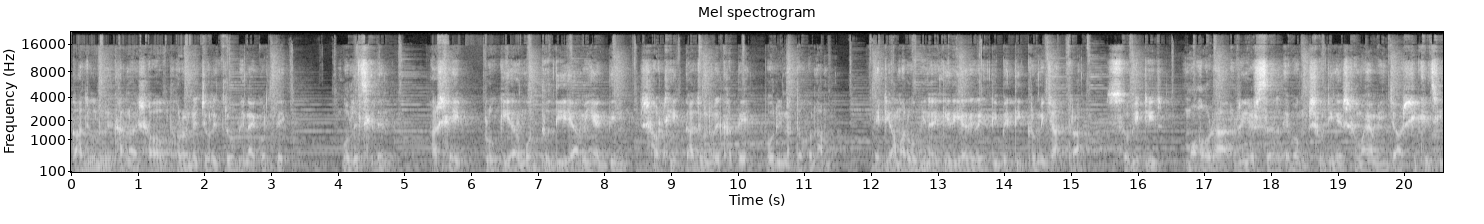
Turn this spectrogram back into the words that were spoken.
কাজল রেখা নয়, সব ধরনের চরিত্রে অভিনয় করতে বলেছিলেন। আর সেই প্রক্রিয়ার মধ্য দিয়ে আমি একদিন সঠিক কাজল রেখাতে পরিণত হলাম। এটি আমার অভিনয় কেরিয়ারের একটি ব্যতিক্রমী যাত্রা। ছবিটির মহড়া, রিহার্সাল এবং শুটিংয়ের সময় আমি যা শিখেছি,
